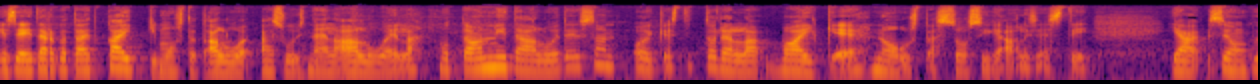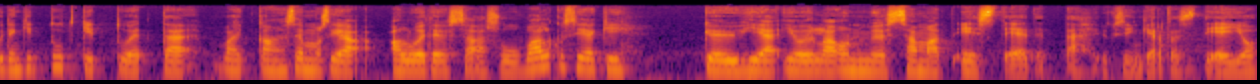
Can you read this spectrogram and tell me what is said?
ja se ei tarkoita, että kaikki mustat alue, asuisi näillä alueilla, mutta on niitä alueita, joissa on oikeasti todella vaikea nousta sosiaalisesti. Ja se on kuitenkin tutkittu, että vaikka on semmoisia alueita, joissa asuu valkoisiakin köyhiä, joilla on myös samat esteet, että yksinkertaisesti ei ole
